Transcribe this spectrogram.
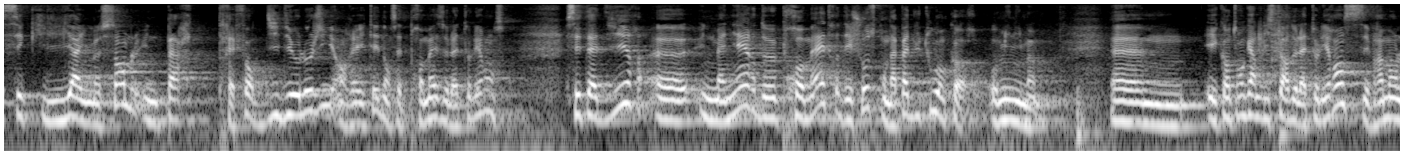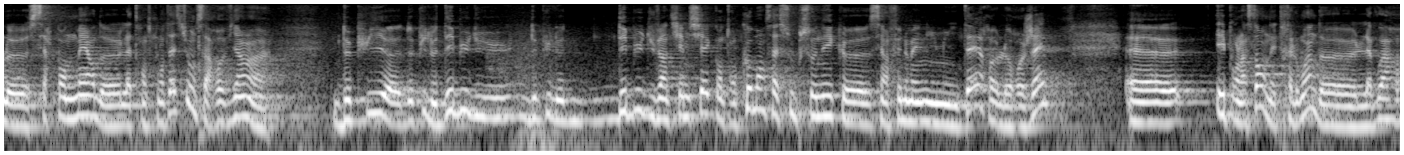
c'est qu'il y a, il me semble, une part très forte d'idéologie en réalité dans cette promesse de la tolérance. C'est-à-dire euh, une manière de promettre des choses qu'on n'a pas du tout encore, au minimum. Euh, et quand on regarde l'histoire de la tolérance, c'est vraiment le serpent de mer de la transplantation. Ça revient euh, depuis, depuis, le début du, depuis le début du XXe siècle, quand on commence à soupçonner que c'est un phénomène immunitaire, le rejet. et pour l'instant, on est très loin de l'avoir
